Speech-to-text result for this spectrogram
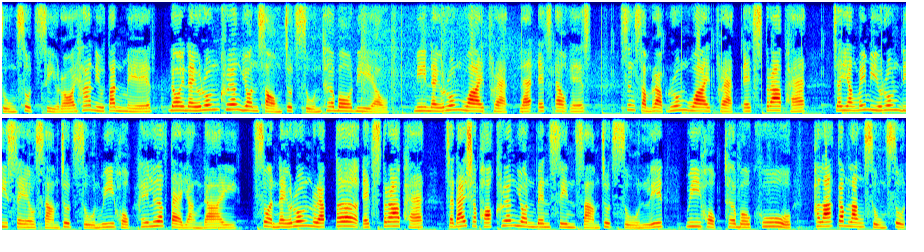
สูงสุด 405 นิวตันเมตร โดยในรุ่นเครื่องยนต์ 2.0 เทอร์โบเดี่ยว มีในรุ่น Y Track และ XLS ซึ่งสำหรับรุ่น Y Track Extra Pack จะยังไม่มีรุ่นดีเซล 3.0 V6 ให้เลือกแต่อย่างใด ส่วนในรุ่น Raptor Extra Pack จะได้เฉพาะเครื่องยนต์เบนซิน 3.0 ลิตร V6 เทอร์โบคู่ พละกำลังสูงสุด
